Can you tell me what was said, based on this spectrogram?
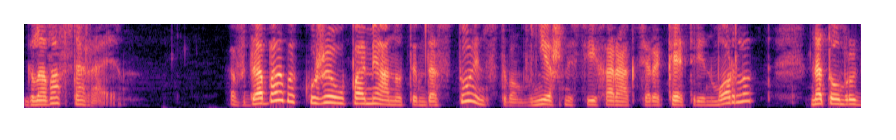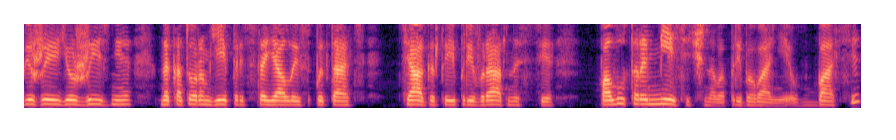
Глава вторая. Вдобавок к уже упомянутым достоинствам внешности и характера Кэтрин Морланд на том рубеже ее жизни, на котором ей предстояло испытать тяготы и превратности полуторамесячного пребывания в Бате,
